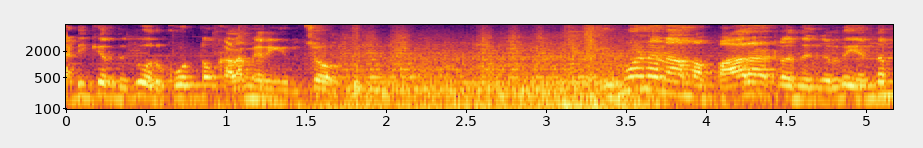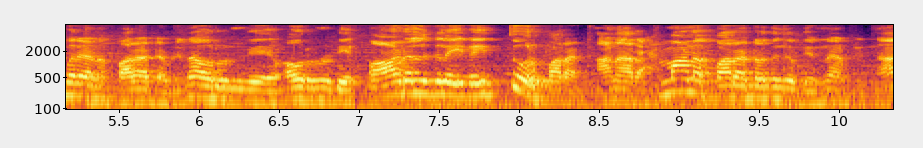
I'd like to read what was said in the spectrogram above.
அடிக்கிறதுக்கு ஒரு கூட்டம் களமிறங்கிருச்சோ இவனை நாம பாராட்டுறதுங்கிறது எந்த மாதிரியான பாராட்டு அப்படின்னா அவருடைய அவருடைய பாடல்களை வைத்து ஒரு பாராட்டு. ஆனால் ரஹ்மானை பாராட்டுறதுங்கிறது என்ன அப்படின்னா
